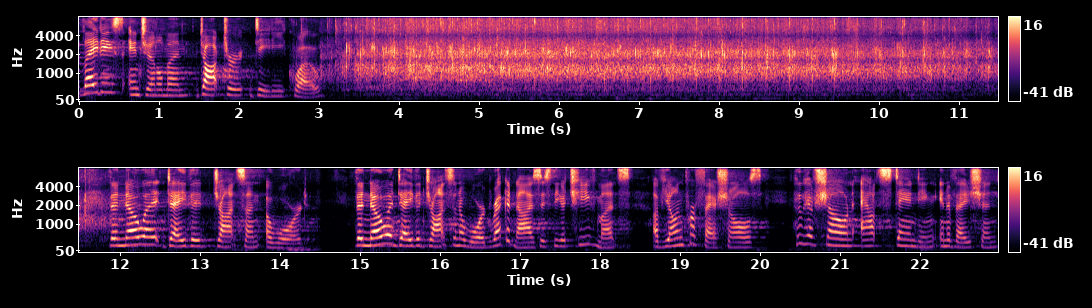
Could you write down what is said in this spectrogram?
Ladies and gentlemen, Dr. Dee Dee Kuo. The NOAA David Johnson Award. The NOAA David Johnson Award recognizes the achievements of young professionals who have shown outstanding innovation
